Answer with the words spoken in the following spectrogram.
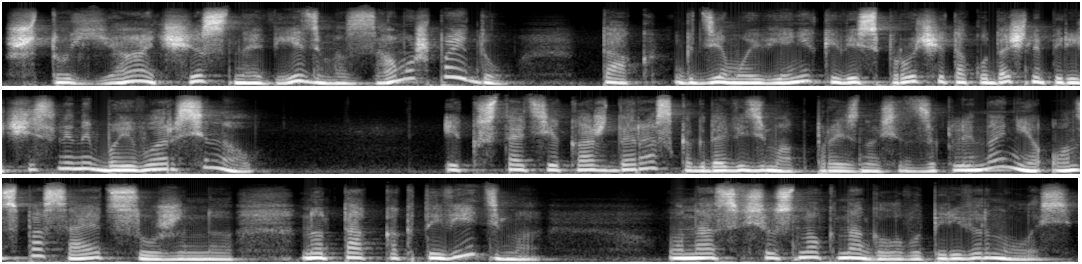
Что я, честная ведьма, замуж пойду? Так, где мой веник и весь прочий так удачно перечисленный боевой арсенал? И, кстати, каждый раз, когда ведьмак произносит заклинание, он спасает суженную. Но так как ты ведьма, у нас все с ног на голову перевернулось.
